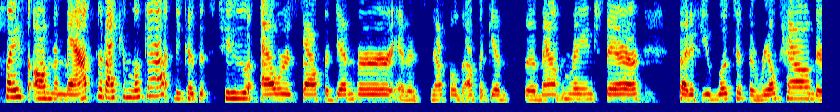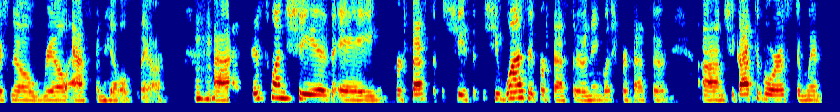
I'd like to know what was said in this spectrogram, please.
place on the map that I can look at because it's two hours south of Denver and it's nestled up against the mountain range there. But if you looked at the real town, there's no real Aspen Hills there. Mm-hmm. Uh, this one, she is a professor. She's she was a professor, an English professor. Um, she got divorced and went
